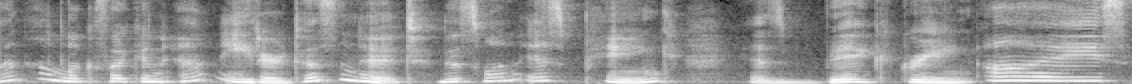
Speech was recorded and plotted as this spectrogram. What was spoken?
Kind of looks like an anteater, doesn't it? This one is pink, has big green eyes,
